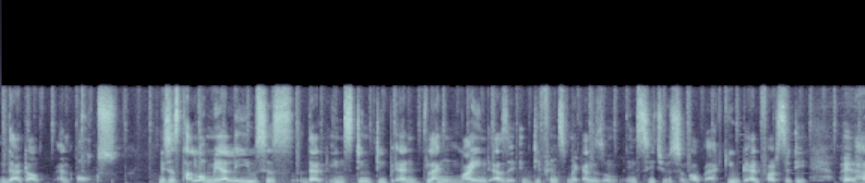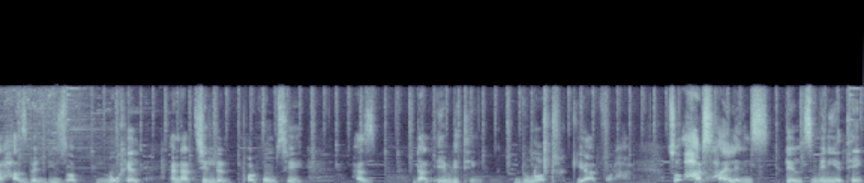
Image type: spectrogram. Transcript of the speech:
that of an ox. Mrs. Thurlow merely uses that instinctive and blank mind as a defense mechanism in situation of acute adversity where her husband is of no help and her children for whom she has done everything do not care for her. So her silence tells many a thing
